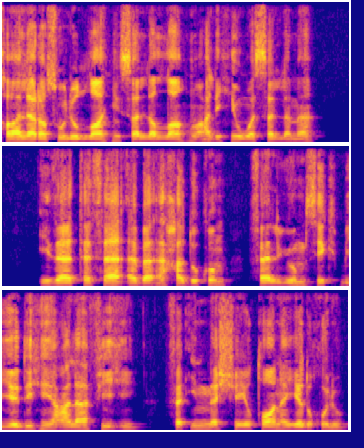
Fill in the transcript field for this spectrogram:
قال رسول الله صلى الله عليه وسلم إذا تثاءب أحدكم فليمسك بيده على فيه فإن الشيطان يدخل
